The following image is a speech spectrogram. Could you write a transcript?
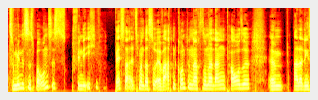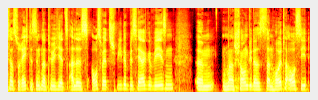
zumindestens bei uns, ist, finde ich, besser, als man das so erwarten konnte nach so einer langen Pause. Ähm, allerdings hast du recht, es sind natürlich jetzt alles Auswärtsspiele bisher gewesen. Ähm, mal schauen, wie das dann heute aussieht.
